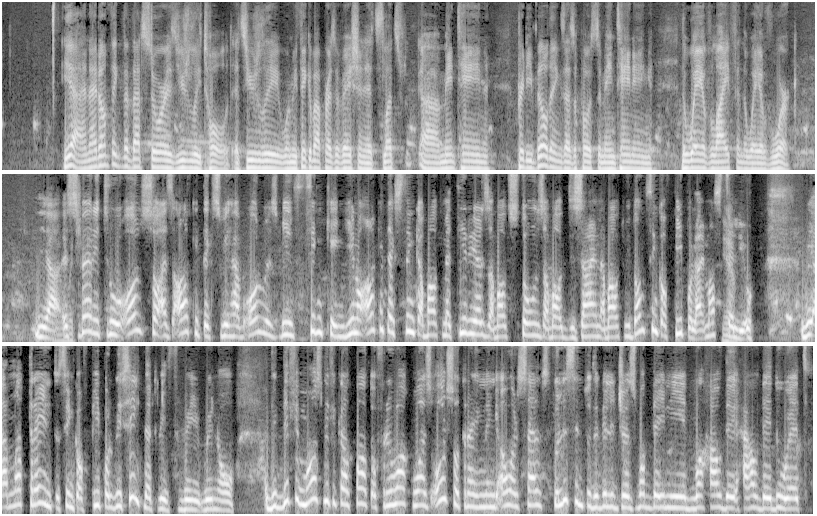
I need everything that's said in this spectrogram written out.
yeah, and I don't think that that story is usually told. It's usually when we think about preservation, it's let's uh, maintain pretty buildings as opposed to maintaining the way of life and the way of work. Yeah, uh, it's very true. Also, as architects, we have always been thinking, you know, architects think about materials, about stones, about design, about, we don't think of people, I must yeah. tell you we are not trained to think of people. We think that we, we, we know. The diff- most difficult part of Riwaq was also training ourselves to listen to the villagers, what they need, what, how, they, how they do it.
